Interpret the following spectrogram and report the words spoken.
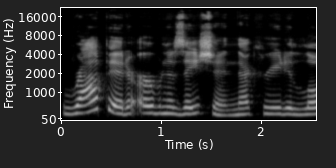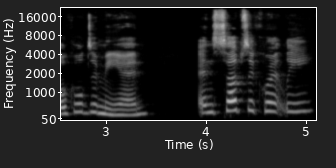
rapid urbanization that created local demand and subsequently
